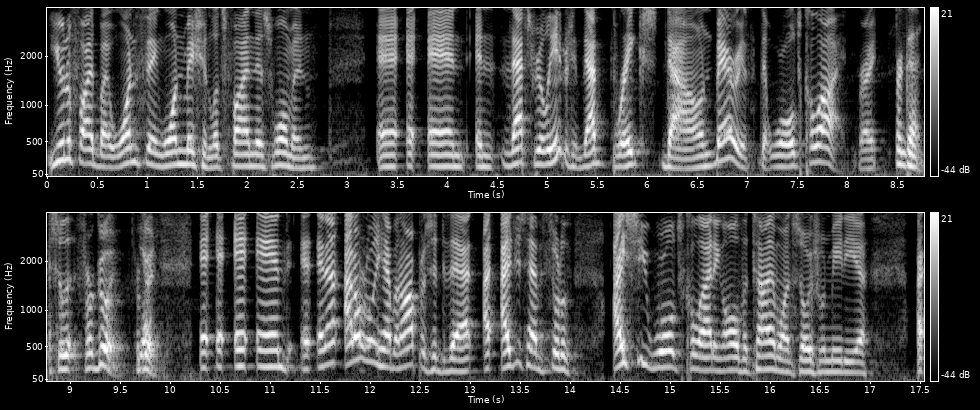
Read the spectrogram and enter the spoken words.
unified by one thing, one mission. Let's find this woman, and and and that's really interesting. That breaks down barriers that worlds collide, right? For good. So for good, for Yes. good. And and, and, I- don't really have an opposite to that. I, I just have sort of I see worlds colliding all the time on social media. I,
